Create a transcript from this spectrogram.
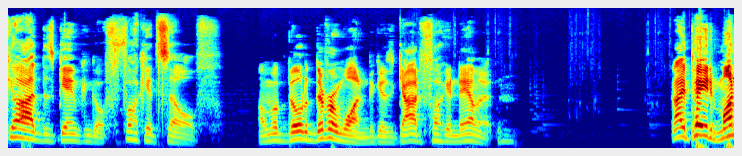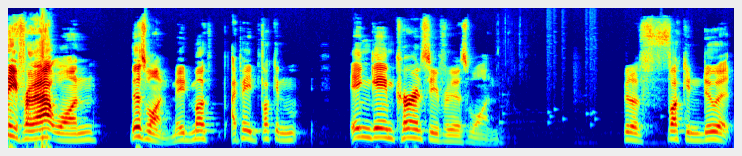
God, this game can go fuck itself. I'm gonna build a different one because god fucking damn it. And I paid money for that one. This one made. I paid fucking in-game currency for this one. Gonna fucking do it.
